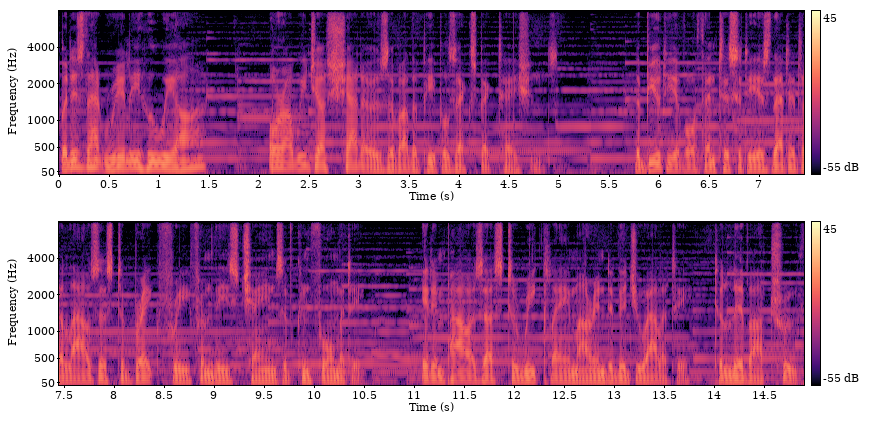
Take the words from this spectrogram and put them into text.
But is that really who we are? Or are we just shadows of other people's expectations? The beauty of authenticity is that it allows us to break free from these chains of conformity. It empowers us to reclaim our individuality, to live our truth.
